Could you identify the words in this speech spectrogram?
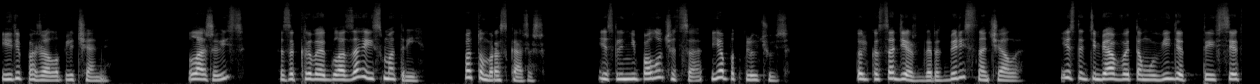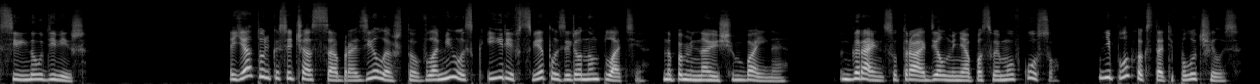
Ири пожала плечами. Ложись, закрывай глаза и смотри. Потом расскажешь. Если не получится, я подключусь. Только с одеждой разберись сначала. Если тебя в этом увидят, ты всех сильно удивишь. Я только сейчас сообразила, что вломилась к Ире в светло-зеленом платье, напоминающем бальное. Грайн с утра одел меня по своему вкусу. Неплохо, кстати, получилось.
